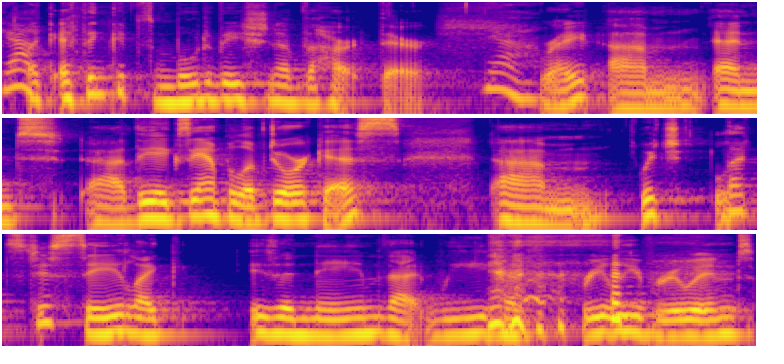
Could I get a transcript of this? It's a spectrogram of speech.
Yeah. like i think it's motivation of the heart there Yeah. right um, and uh, the example of dorcas um, which let's just say like is a name that we have really ruined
